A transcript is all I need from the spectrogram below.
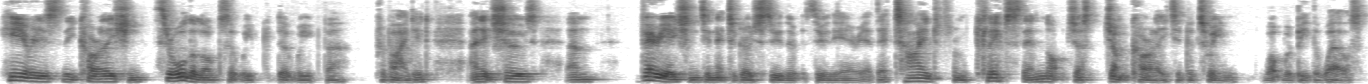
here is the correlation through all the logs that we've, that we've uh, provided, and it shows um, variations in net to gross through the through the area. They're tied from cliffs. They're not just jump correlated between what would be the wells.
